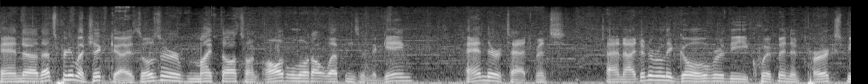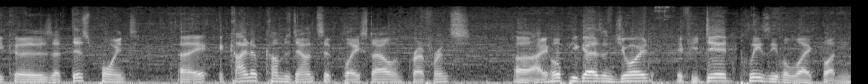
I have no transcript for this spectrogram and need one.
And uh, that's pretty much it, guys. Those are my thoughts on all the loadout weapons in the game and their attachments. And I didn't really go over the equipment and perks because at this point, uh, it, it, kind of comes down to playstyle and preference. Uh, I hope you guys enjoyed. If you did, please leave a like button.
